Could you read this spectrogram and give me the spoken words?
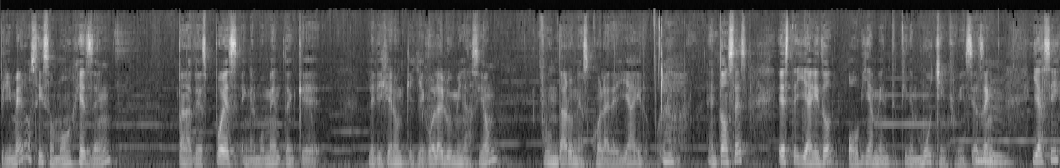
primero se hizo monje zen para después, en el momento en que le dijeron que llegó la iluminación, fundar una escuela de Yaido, por Ah. ejemplo. Entonces, este Yaido obviamente tiene mucha influencia zen. Mm. Y así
